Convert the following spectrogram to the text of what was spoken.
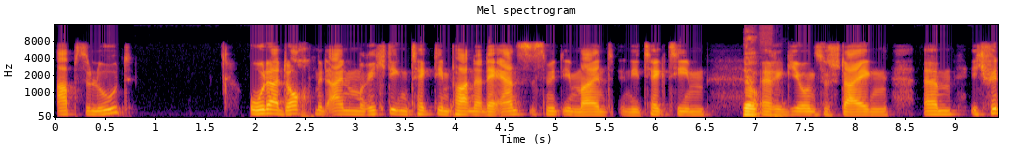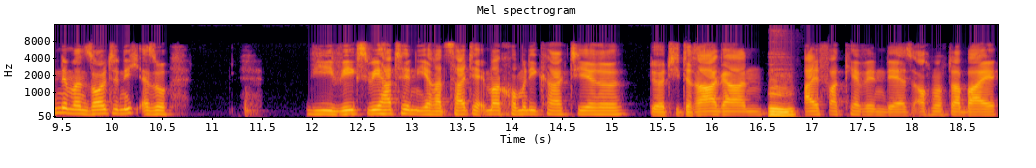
absolut. Oder doch mit einem richtigen Tag-Team-Partner, der Ernstes mit ihm meint, in die Tag-Team-Region ja. äh, zu steigen. Ähm, ich finde, man sollte nicht, also die WXW hatte in ihrer Zeit ja immer Comedy-Charaktere, Dirty Dragan, mhm. Alpha Kevin, der ist auch noch dabei.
